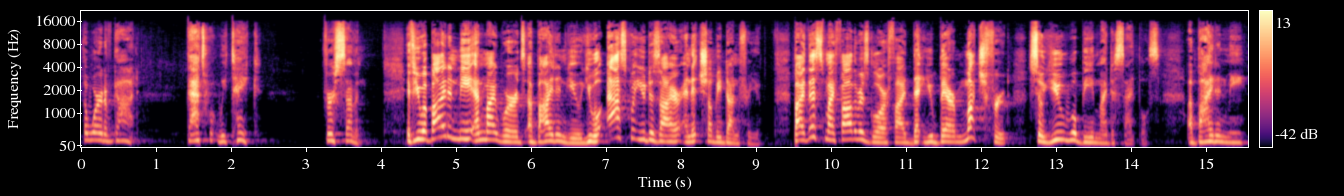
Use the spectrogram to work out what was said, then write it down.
The Word of God. That's what we take. Verse 7. If you abide in me and my words abide in you, you will ask what you desire, and it shall be done for you. By this my Father is glorified, that you bear much fruit, so you will be my disciples. Abide in me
